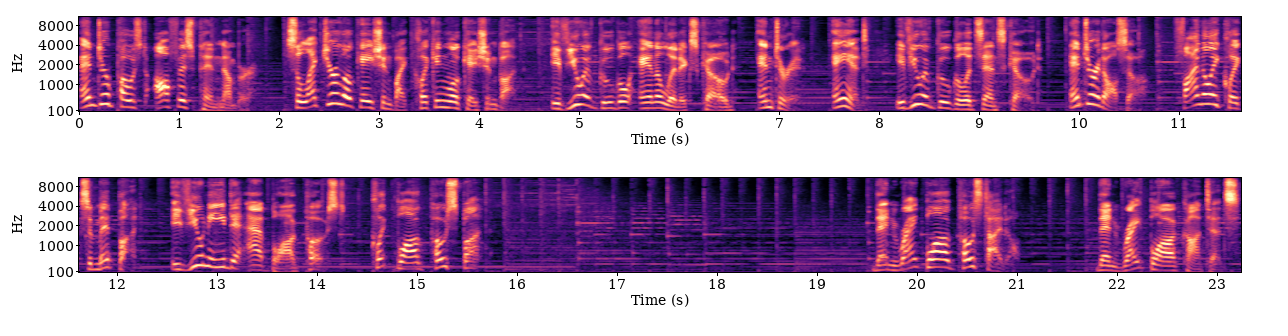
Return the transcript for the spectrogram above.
Enter post office PIN number. Select your location by clicking Location button. If you have Google Analytics code, enter it. And if you have Google AdSense code, enter it also. Finally, click Submit button. If you need to add blog post, click Blog Post button. Then write blog post title. Then write blog contents.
